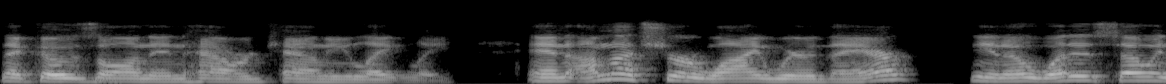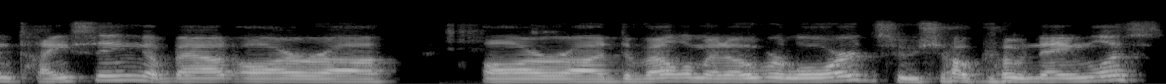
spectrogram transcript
that goes on in Howard County lately. And I'm not sure why we're there. You know, what is so enticing about our uh, our uh, development overlords who shall go nameless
